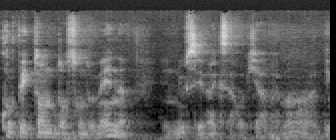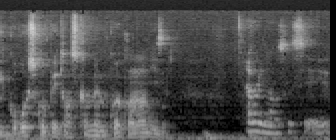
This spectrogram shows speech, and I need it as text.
compétente dans son domaine. Et nous, c'est vrai que ça requiert vraiment euh, des grosses compétences quand même, quoi qu'on en dise. Ah oui, non, ça c'est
